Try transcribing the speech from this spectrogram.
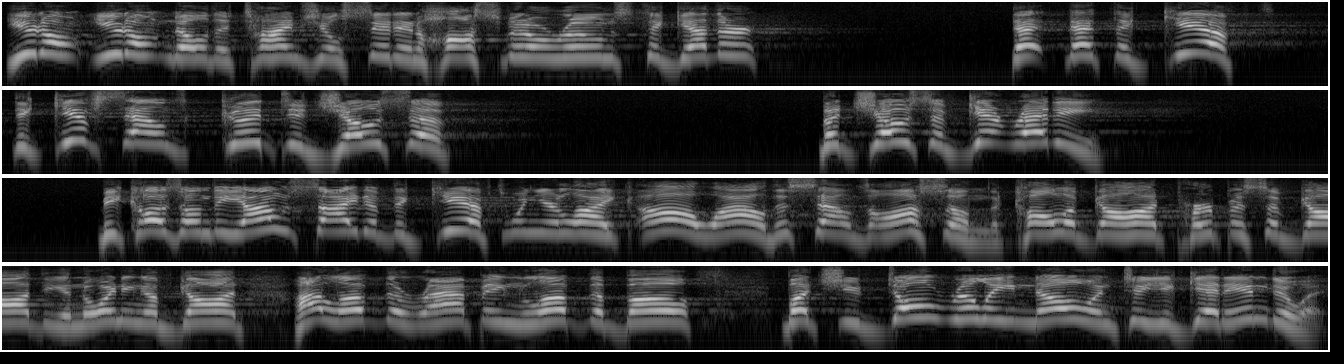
You don't, you don't know the times you'll sit in hospital rooms together. That, that the gift, the gift sounds good to Joseph. But Joseph, get ready. Because on the outside of the gift, when you're like, oh, wow, this sounds awesome the call of God, purpose of God, the anointing of God, I love the wrapping, love the bow, but you don't really know until you get into it.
